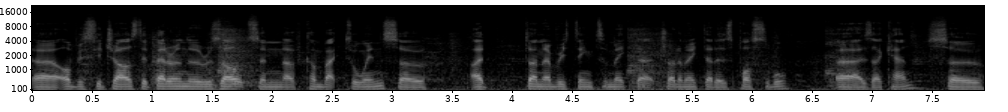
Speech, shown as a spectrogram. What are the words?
uh, obviously Charles did better in the results, and I've come back to win. So I've done everything to make that, try to make that as possible uh, as I can. So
